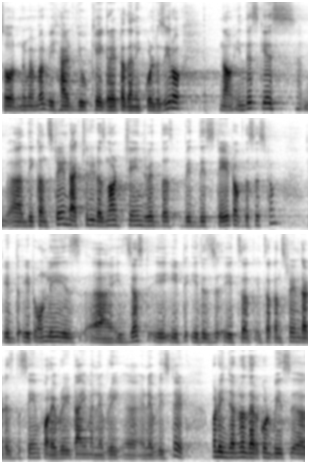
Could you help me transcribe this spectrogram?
So, remember we had uk greater than equal to 0. Now in this case uh, the constraint actually does not change with the with the state of the system it, it only is uh, is just it, it is it's a it's a constraint that is the same for every time and every uh, and every state but in general there could be uh,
